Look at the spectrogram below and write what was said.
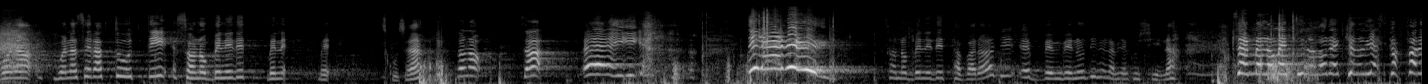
Buona- buonasera a tutti, sono Benedetta... Bene, Be- scusa, eh? Sono... Sa, ehi! Tireni! Sono Benedetta Parodi e benvenuti nella mia cucina. Se me lo metti nell'orecchio non riesco a fare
